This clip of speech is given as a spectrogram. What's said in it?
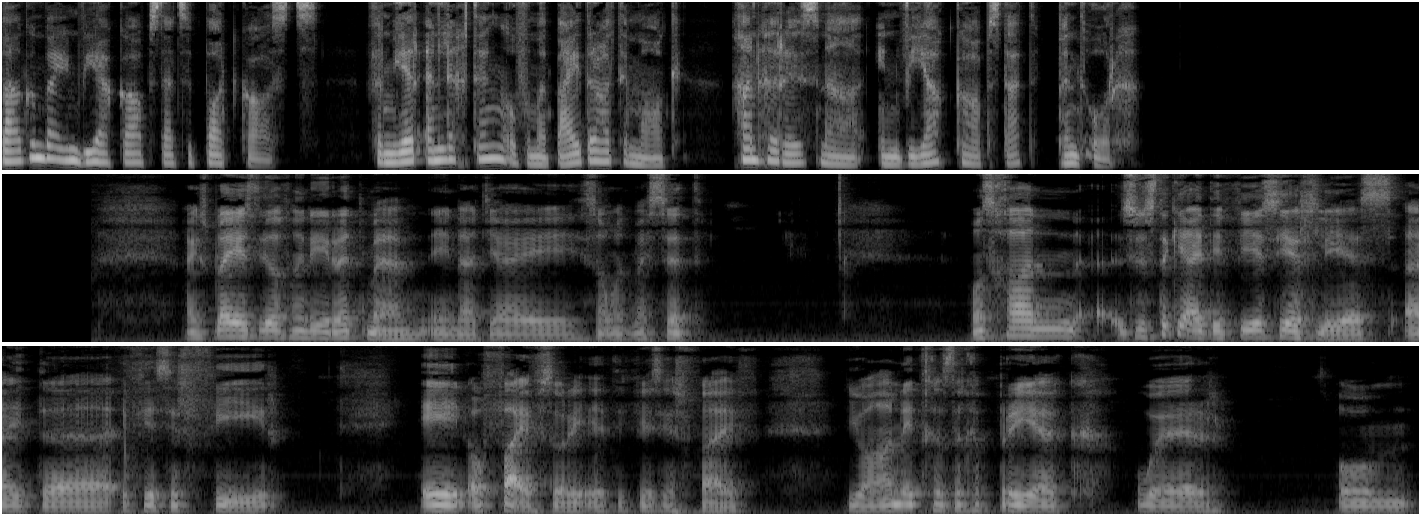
Welkom by Envia Kaapstad se podcasts. Vir meer inligting of om 'n bydrae te maak, gaan gerus na enviakaapstad.org. Ek is bly jy is deel van die ritme en dat jy saam met my sit. Ons gaan so 'n stukkie uit Efesiërs lees uit uh Efesiërs 4 en of 5, sorry, Efesiërs 5. Johan het gister gepreek oor om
